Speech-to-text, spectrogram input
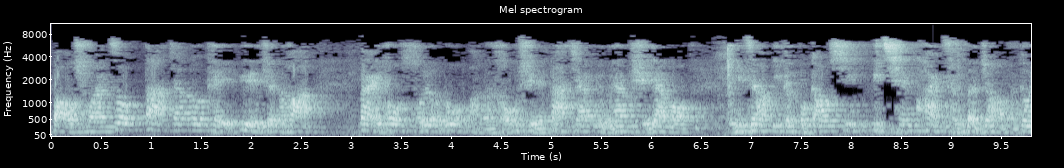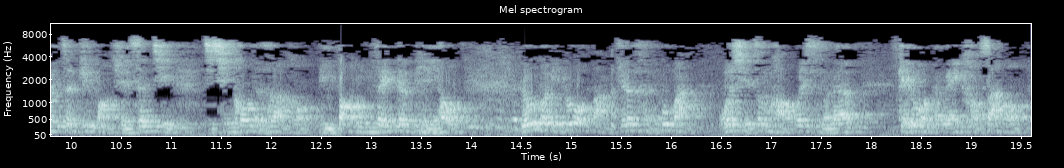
保全完之后大家都可以阅卷的话。那以后所有落榜的同学，大家有样学样哦。你只要一个不高兴，一千块成本就好了。各位证据保全申请几千块的话哦，比报名费更便宜哦。如果你落榜觉得很不满，我写这么好，为什么呢？给我们没考上哦。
